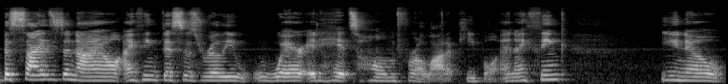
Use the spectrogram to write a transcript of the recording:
besides denial, I think this is really where it hits home for a lot of people. And I think, you know,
